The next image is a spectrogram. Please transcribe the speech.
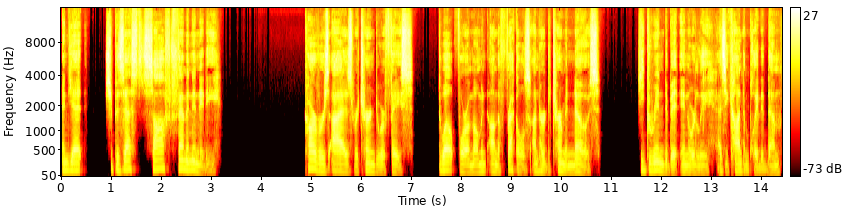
And yet, she possessed soft femininity. Carver's eyes returned to her face, dwelt for a moment on the freckles on her determined nose. He grinned a bit inwardly as he contemplated them.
